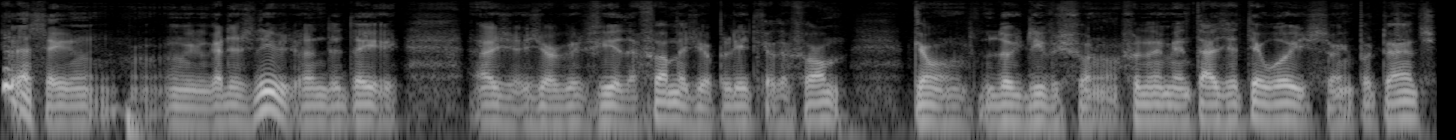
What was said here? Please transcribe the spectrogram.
e lancei um, um grandes livros, onde dei a Geografia da Fome, a Geopolítica da Fome, que é um, dois livros foram fundamentais até hoje, são importantes.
